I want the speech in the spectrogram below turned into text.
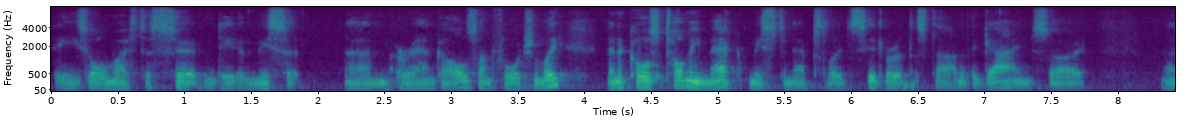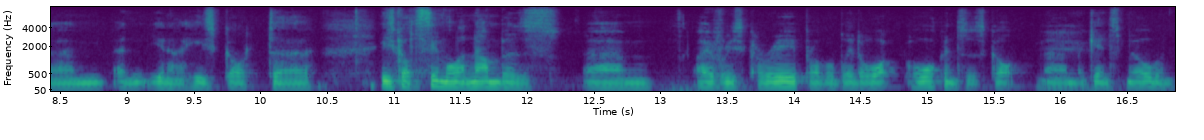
he's almost a certainty to miss it um, around goals, unfortunately. And of course, Tommy Mack missed an absolute sitter at the start of the game. So, um, and you know, he's got uh, he's got similar numbers um, over his career probably to what Hawkins has got um, against Melbourne.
